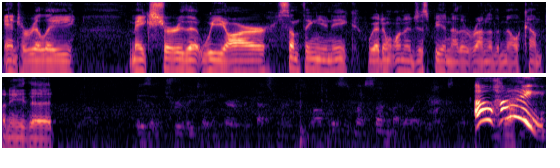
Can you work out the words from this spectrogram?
and to really make sure that we are something unique. We don't want to just be another run-of-the-mill company that Oh, hi.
